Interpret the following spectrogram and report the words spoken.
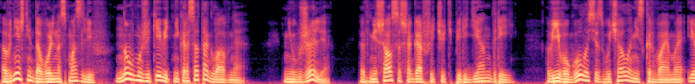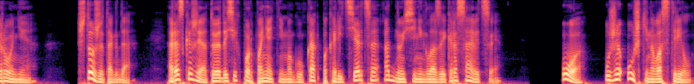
Внешне довольно смазлив, но в мужике ведь не красота главная. Неужели? Вмешался шагавший чуть впереди Андрей. В его голосе звучала нескрываемая ирония. Что же тогда? Расскажи, а то я до сих пор понять не могу, как покорить сердце одной синеглазой красавицы. О, уже ушки навострил.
